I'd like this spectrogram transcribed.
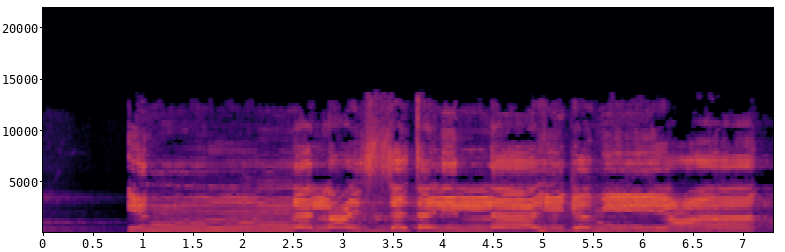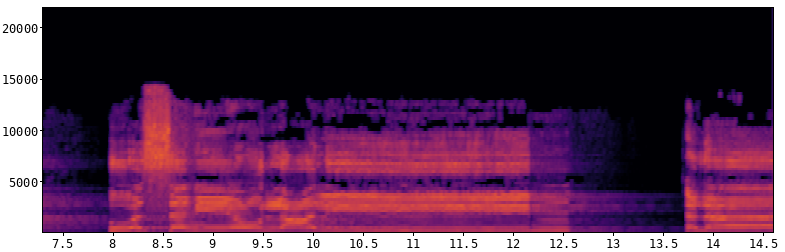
إن العزة لله جميعا هو السميع العليم. ألا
